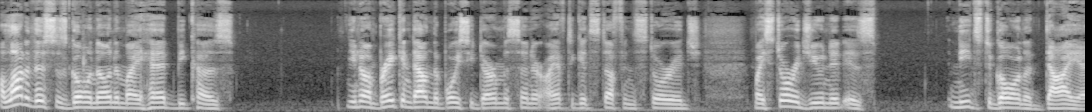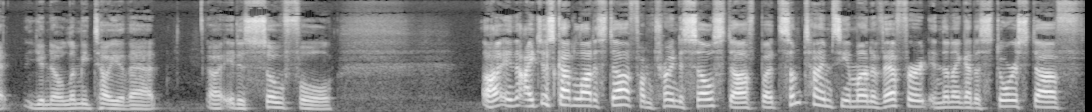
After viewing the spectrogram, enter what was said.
a lot of this is going on in my head because, you know, I'm breaking down the Boise Dharma Center. I have to get stuff in storage. My storage unit is needs to go on a diet. You know, let me tell you that. Uh, it is so full. Uh, and I just got a lot of stuff. I'm trying to sell stuff, but sometimes the amount of effort, and then I got to store stuff.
